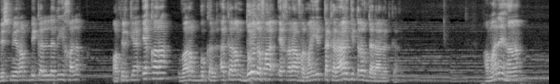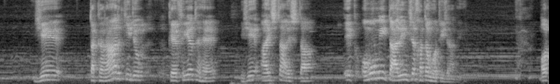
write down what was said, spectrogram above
بسم ربک الذی خلق۔ اور پھر کیا اقرا وربک الاکرم، دو دفعہ اقرا فرمائیں یہ تکرار کی طرف دلالت کر ہمارے ہاں یہ تکرار کی جو کیفیت ہے، یہ آہستہ آہستہ ایک عمومی تعلیم سے ختم ہوتی جا رہی ہے۔ اور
